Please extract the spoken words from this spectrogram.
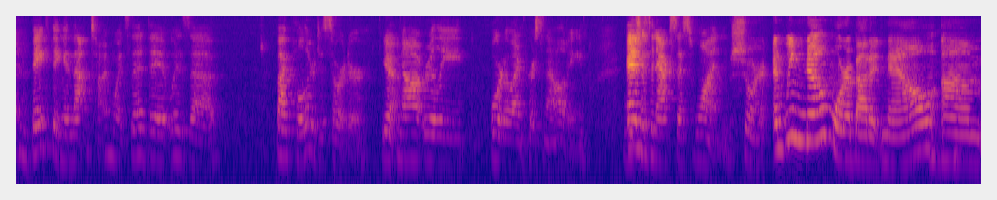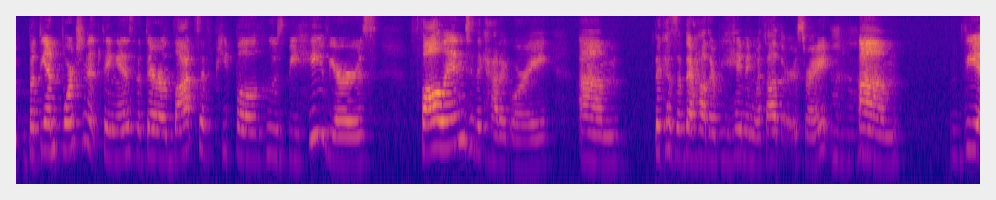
And big thing in that time was that it was a bipolar disorder, Yeah. not really borderline personality, which And- is an Axis One. Sure. And we know more about it now. Mhm. Um, but the unfortunate thing is that there are lots of people whose behaviors fall into the category um, because of their how they're behaving with others, right? Mhm. Um, the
